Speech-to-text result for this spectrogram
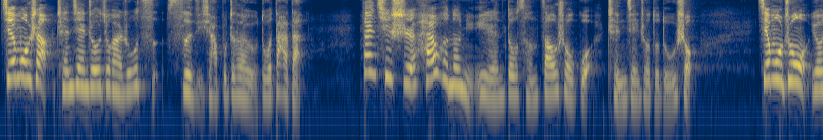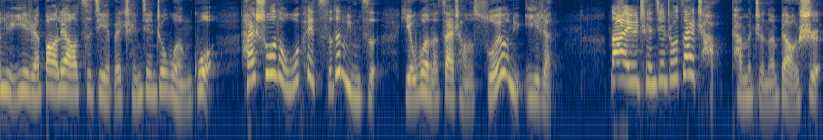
节目上陈建州就敢如此，私底下不知道有多大胆。但其实还有很多女艺人都曾遭受过陈建州的毒手。节目中有女艺人爆料自己也被陈建州吻过，还说了吴佩慈的名字，也问了在场的所有女艺人。那碍于陈建州在场，他们只能表示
